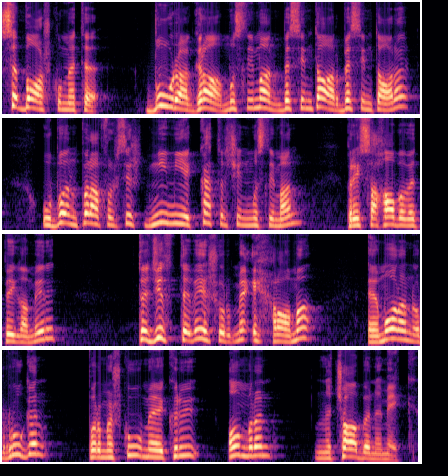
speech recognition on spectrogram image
së bashku me të burra, gra, musliman, besimtar, besimtare, u bënë përafërsisht 1400 musliman prej sahabave të pejgamberit, të gjithë të veshur me ihrama e morën rrugën për me shku me e kry umrën në Qabe, në Mekë.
